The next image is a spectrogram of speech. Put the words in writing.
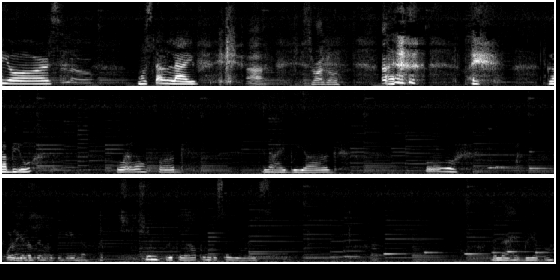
Yours. Hello. Musta ang life? Ah, struggle. Ay, grabe oh. Wow, ang fog. Inahay buyag. Oh, Wala yan natin kitigay na. siyempre kaya hapon ka sa yours. Inahay buyag oh.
